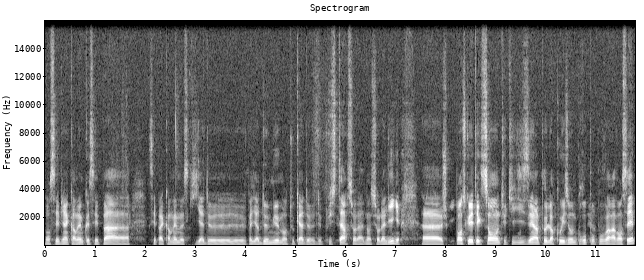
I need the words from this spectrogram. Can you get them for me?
on sait bien quand même que c'est pas, euh, c'est pas quand même ce qu'il y a de, pas dire de mieux, mais en tout cas de, plus tard sur la, sur la ligue. je pense que les Texans ont utilisé un peu leur cohésion de groupe pour pouvoir avancer.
